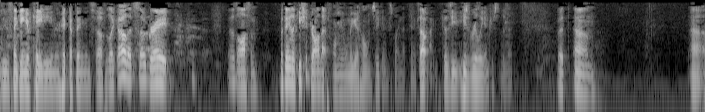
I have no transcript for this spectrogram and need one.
He was thinking of Katie and her hiccuping and stuff. I was like, "Oh, that's so great. That was awesome." But then he's like, "You should draw that for me when we get home, so you can explain that to me," because he, he's really interested in it. But um, uh,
